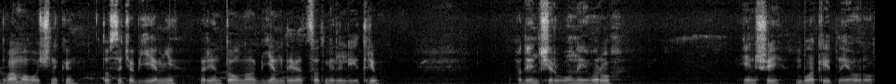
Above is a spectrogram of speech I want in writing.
Два молочники, досить об'ємні, орієнтовно об'єм 900 мл. Один червоний горох, інший блакитний горох.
